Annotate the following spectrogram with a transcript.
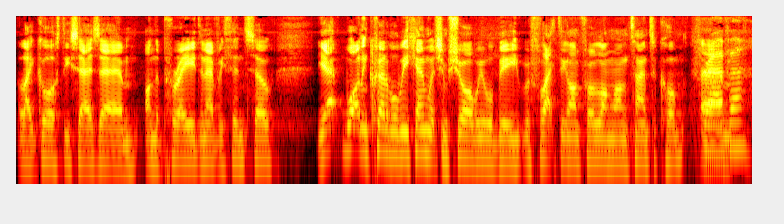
like Gorsty says um, on the parade and everything. So. Yeah, what an incredible weekend, which I'm sure we will be reflecting on for a long, long time to come. Um, Forever.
